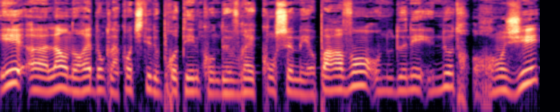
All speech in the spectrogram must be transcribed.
Et euh, là, on aurait donc la quantité de protéines qu'on devrait consommer. Auparavant, on nous donnait une autre rangée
